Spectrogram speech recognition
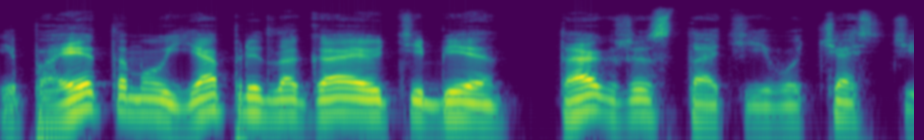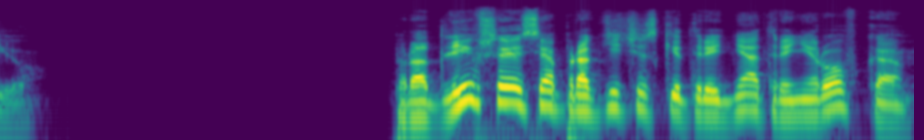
И поэтому я предлагаю тебе также стать его частью. Продлившаяся практически три дня тренировка,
